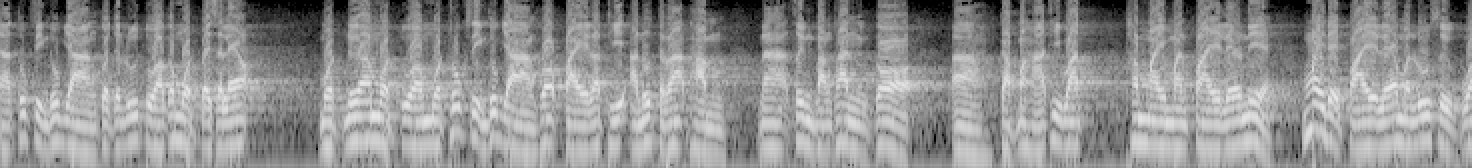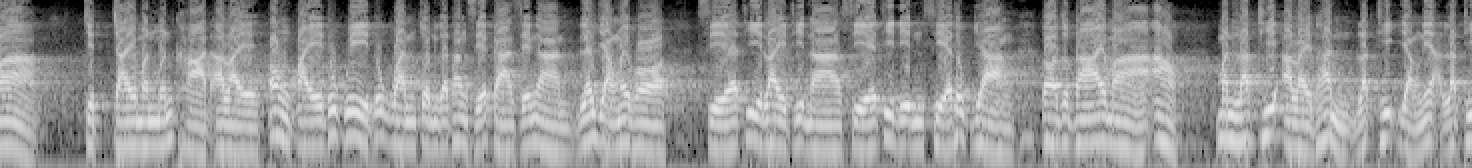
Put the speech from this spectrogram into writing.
นะทุกสิ่งทุกอย่างก็จะรู้ตัวก็หมดไปซะแล้ว หมดเนื้อหมดตัวหมดทุกสิ่งทุกอย่าง เพราะไปลัทธิอนุตตรธรรม นะฮะซึ่งบางท่านก็กลับมาหาที่วัดทำไมมันไปแล้วเนี่ยไม่ได้ไปแล้วมันรู้สึกว่าจิตใจมันเหมือนขาดอะไร ต้องไปทุกวี่ทุกวันจนกระทั่งเสียการเสียงาน แล้วยังไม่พอเสียที่ไร่ที่นาเสียที่ดินเสียทุกอย่าง ตอนสุดท้ายมาหาอ้าวมันลัทธิอะไรท่านลัทธิอย่างเนี้ยลัทธิ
